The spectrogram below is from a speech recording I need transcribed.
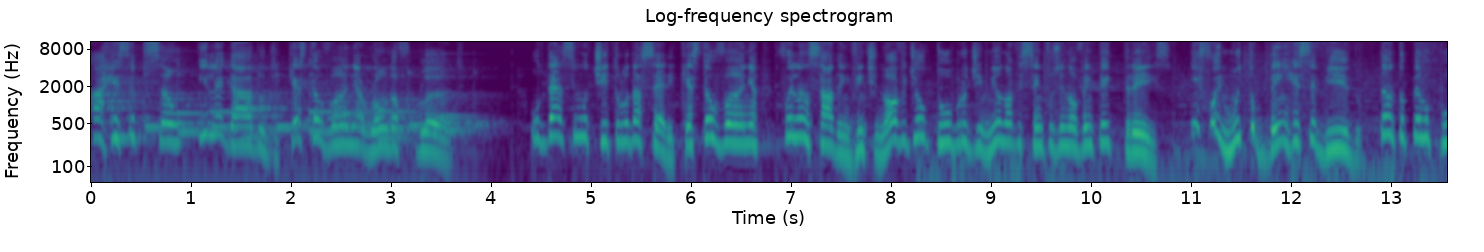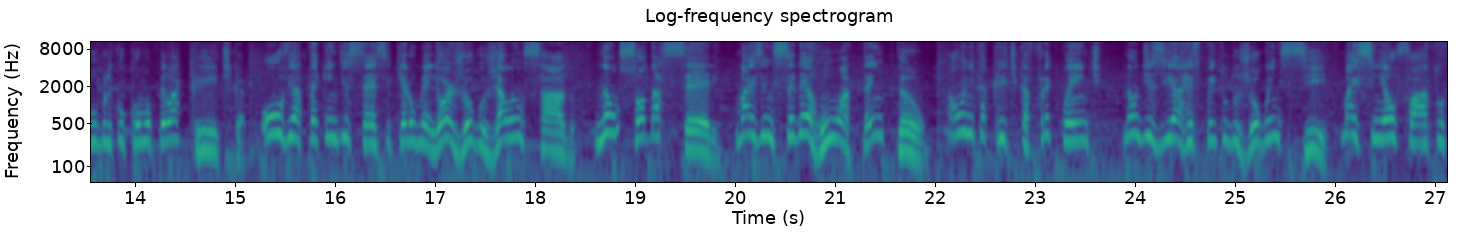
a recepção e legado de Castlevania Round of Blood. O décimo título da série Castlevania foi lançado em 29 de outubro de 1993 e foi muito bem recebido, tanto pelo público como pela crítica. Houve até quem dissesse que era o melhor jogo já lançado, não só da série, mas em CD-ROM até então. A única crítica frequente não dizia a respeito do jogo em si, mas sim é o fato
